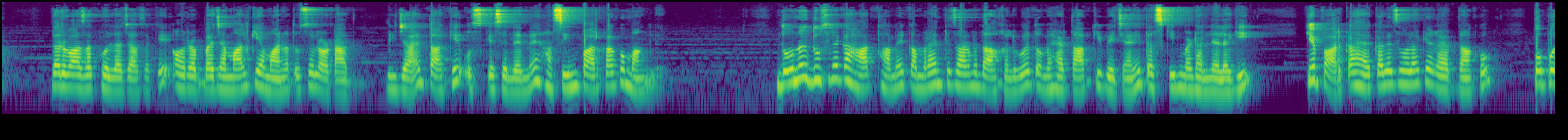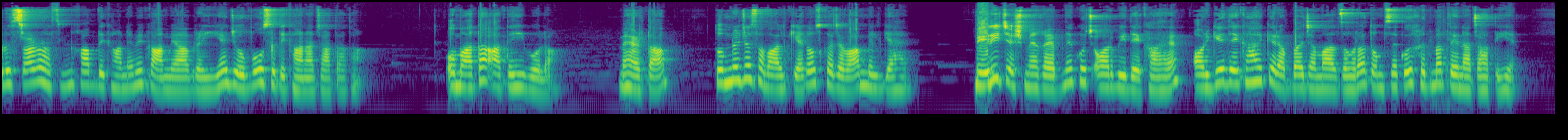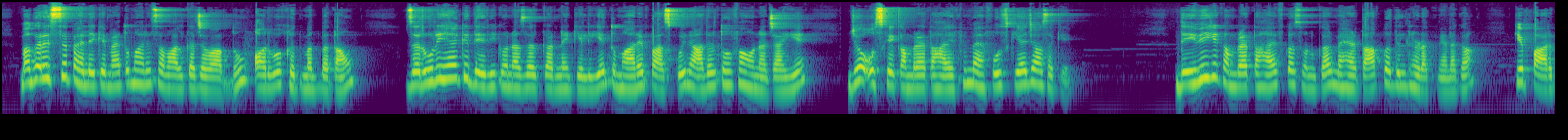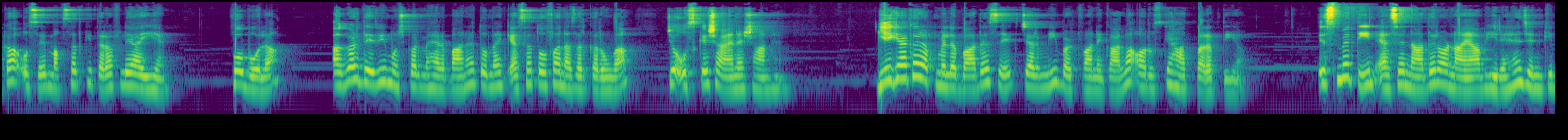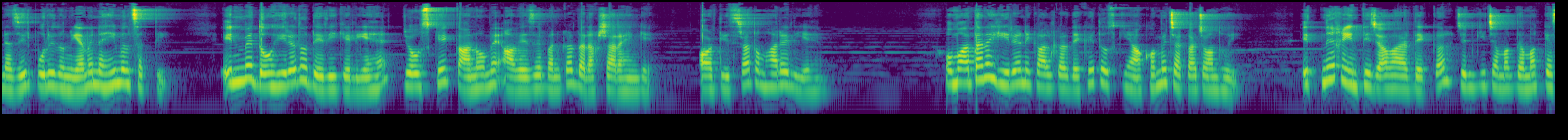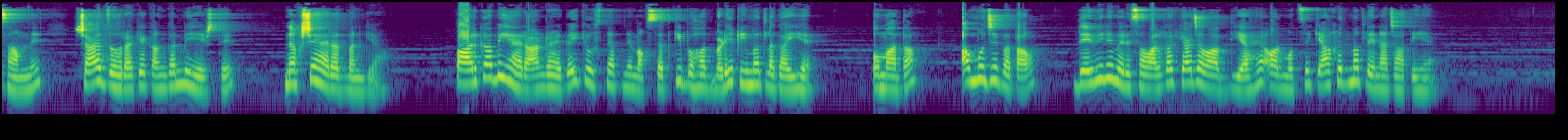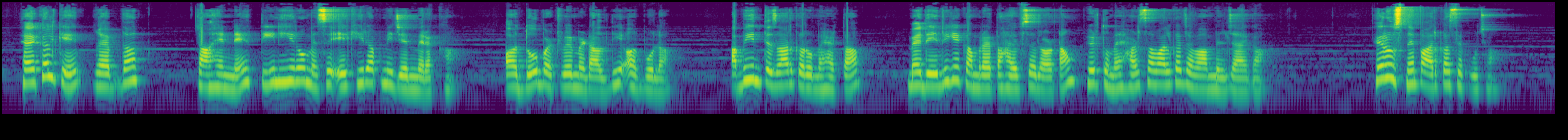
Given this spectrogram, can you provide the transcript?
दरवाज़ा खोला जा सके और रब्बा जमाल की अमानत उसे लौटा दी जाए ताकि उसके सिले में हसीन पारका को मांग ले। दोनों एक दूसरे का हाथ थामे, कमरा इंतज़ार में दाखिल हुए तो मेहरताब की बेचैनी तस्कीन में ढलने लगी कि पारका हैकल जोरा के गैबदा को वो पुरस्कार और हसीन ख्वाब दिखाने में कामयाब रही है, जो वो उसे दिखाना चाहता था। उमाता आते ही बोला मेहरताब तुमने जो सवाल किया था उसका जवाब मिल गया है। मेरी चश्मे गैब ने कुछ और भी देखा है, और ये देखा है कि रब्बा जमाल जहरा तुमसे कोई खिदमत लेना चाहती है। मगर इससे पहले कि मैं तुम्हारे सवाल का जवाब दूँ और वो खिदमत बताऊँ ज़रूरी है कि देवी को नज़र करने के लिए तुम्हारे पास कोई नादर तोहफ़ा होना चाहिए, जो उसके कमरा तहफ़ में महफूज किया जा सके। देवी के कमरा तहफ़ का सुनकर महरताब का दिल धड़कने लगा कि पारका उसे मकसद की तरफ़ ले आई है। वो बोला, अगर देवी मुझ पर मेहरबान है तो मैं एक ऐसा तोहफ़ा नज़र करूँगा, जो उसके शायन शान है। ये कहकर अपने लबादे से एक चरमी बटवा निकाला और उसके हाथ पर रख दिया। इसमें तीन ऐसे नादिर और नायाब हीरे हैं जिनकी नज़ीर पूरी दुनिया में नहीं मिल सकती। इनमें दो हीरे तो देवी के लिए हैं, जो उसके कानों में आवेज़े बनकर दरख्शा रहेंगे, और तीसरा तुम्हारे लिए है। उमाता ने हीरे निकाल कर देखे तो उसकी आँखों में चकाचौंध हुई। इतने कीमती जवाहर देखकर, जिनकी चमक दमक के सामने शायद जोहरा के कंगन भी हेज थे नक्श हैरत बन गया। पारका भी हैरान रह गई कि उसने अपने मकसद की बहुत बड़ी कीमत लगाई है। उमाता अब मुझे बताओ, देवी ने मेरे सवाल का क्या जवाब दिया है और मुझसे क्या खिदमत लेना चाहती है? हैकल के गैबदा काहिन ने तीन हीरों में से एक हीरा अपनी जेब में रखा और दो बटवे में डाल दिए और बोला, अभी इंतज़ार करो मेहरताब, मैं देवी के कमरे तहफ़ से लौटाऊँ, फिर तुम्हें हर सवाल का जवाब मिल जाएगा। फिर उसने पारका से पूछा,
